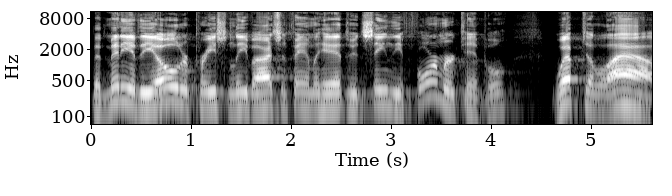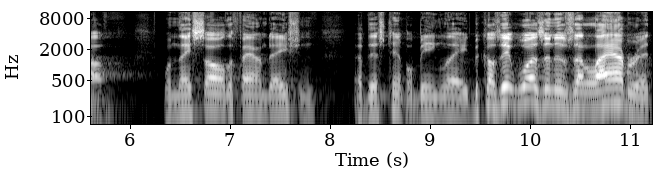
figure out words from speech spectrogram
But many of the older priests and Levites and family heads who had seen the former temple wept aloud when they saw the foundation of this temple being laid because it wasn't as elaborate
